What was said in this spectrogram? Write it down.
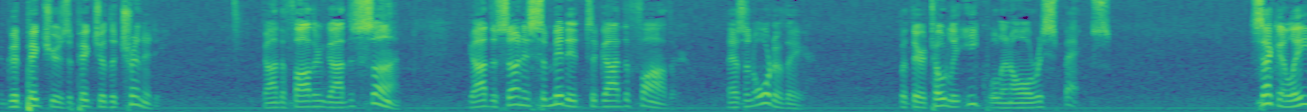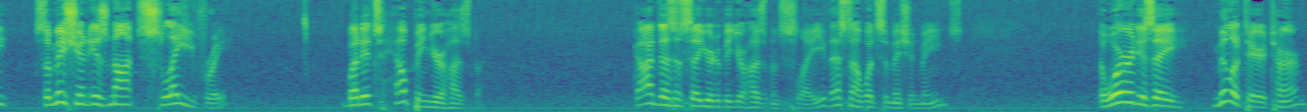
A good picture is a picture of the Trinity God the Father and God the Son. God the Son is submitted to God the Father. There's an order there, but they're totally equal in all respects. Secondly, submission is not slavery, but it's helping your husband. God doesn't say you're to be your husband's slave. That's not what submission means. The word is a military term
